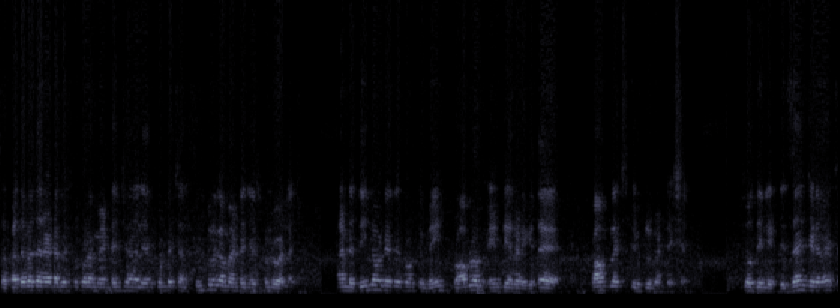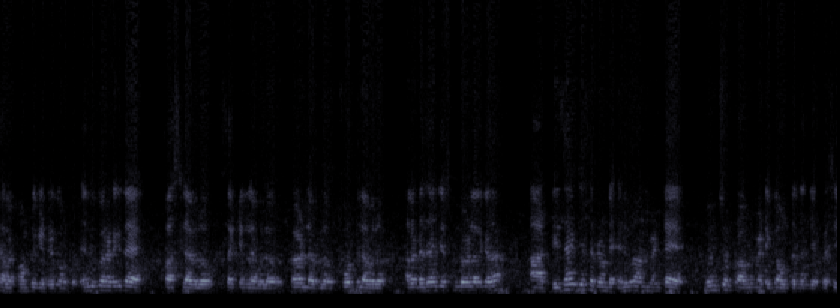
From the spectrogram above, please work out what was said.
so పెద్ద పెద్ద డేటాబేస్ కూడా మెయింటైన్ చేయాలి అనుకుంటే చాలా సింపుల్గా మెయింటైన్ చేసుకుంటూ వెళ్ళచ్చు అండ్ దీనిలో ఉండేటటువంటి మెయిన్ ప్రాబ్లం ఏంటి అని అడిగితే కాంప్లెక్స్ ఇంప్లిమెంటేషన్ సో దీన్ని డిజైన్ చేయడమే చాలా కాంప్లికేటెడ్గా ఉంటుంది. ఎందుకు అని అడిగితే first level second level third level fourth level అలా డిజైన్ చేసుకుంటూ వెళ్ళాలి కదా. ఆ డిజైన్ చేసేటువంటి ఎన్విరాన్మెంటే కొంచెం ప్రాబ్లమేటిక్గా ఉంటుందని చెప్పేసి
